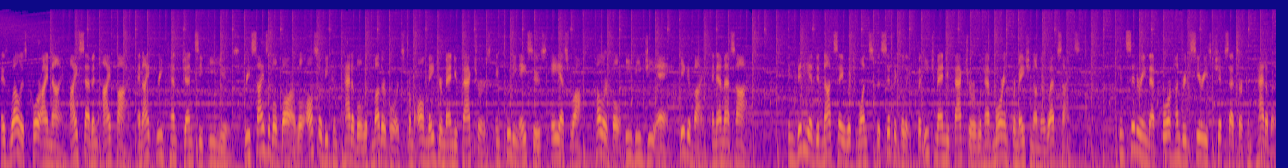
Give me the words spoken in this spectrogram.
as well as Core i9, i7, i5, and i3 10th gen CPUs. Resizable bar will also be compatible with motherboards from all major manufacturers, including Asus, AS ROG, Colorful, EVGA, Gigabyte, and MSI. NVIDIA did not say which ones specifically, but each manufacturer would have more information on their websites. Considering that 400 series chipsets are compatible,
